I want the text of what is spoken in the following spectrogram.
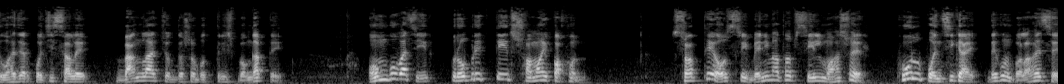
দু হাজার পঁচিশ সালে বাংলা চোদ্দশো বত্রিশ বঙ্গাব্দে, অম্বুবাচীর প্রবৃত্তির সময় কখন? শ্রদ্ধেয় শ্রী বেনিমাধব শীল মহাশয়ের ফুল পঞ্চিকায় দেখুন বলা হয়েছে,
